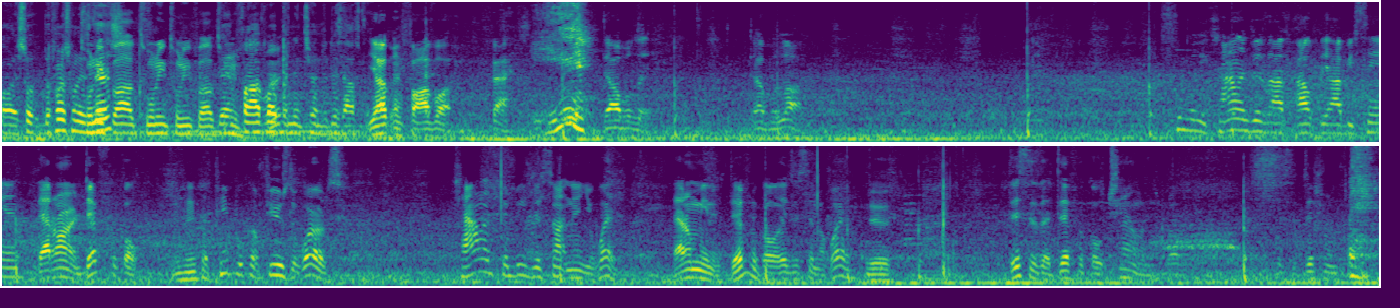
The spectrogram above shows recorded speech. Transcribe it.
All right, so the first one is this, 25, 20, 25, 20. then five up, and then turn to this after. Yep, and 5 up. Facts. Yeah. Double it. Double up. Too many challenges out, out there I be seeing that aren't difficult. Mhm. Because people confuse the words. Challenge could be just something in your way. That don't mean it's difficult, it's just in the way. Yeah. This is a difficult challenge, bro. It's a different, different,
